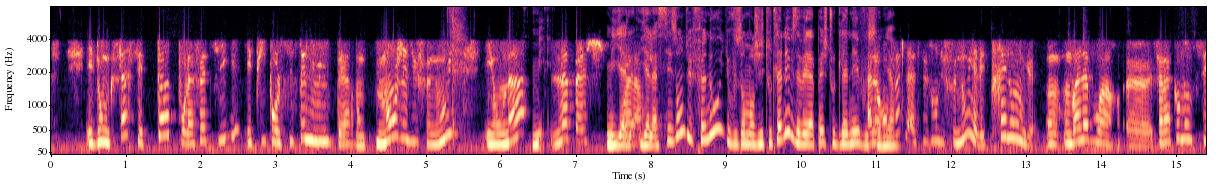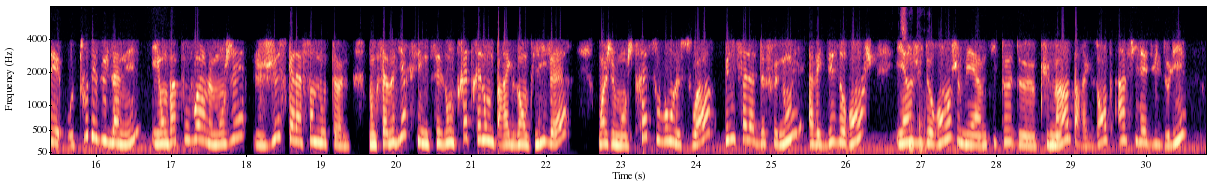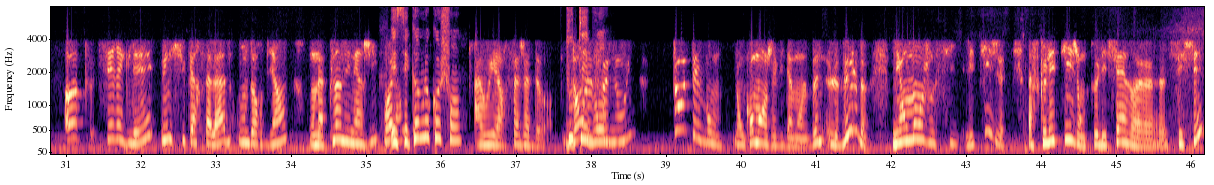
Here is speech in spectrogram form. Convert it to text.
Et donc, ça, c'est top pour la fatigue et puis pour le système immunitaire. Donc, manger du fenouil et on a Mais la pêche. mais il y, a Voilà. la- il y a la saison du fenouil. Vous en mangez toute l'année. Vous avez la pêche toute l'année, vous, Alors Sonia en fait, la saison du fenouil, elle est très longue. On, on va la voir. euh, ça va commencer au tout début de l'année et on va pouvoir le manger jusqu'à la fin de l'automne. Donc ça veut dire que c'est une saison très très longue. Par exemple, l'hiver, moi je mange très souvent le soir une salade de fenouil avec des oranges et un jus d'orange, mais un petit peu de cumin par exemple, un filet d'huile d'olive. Hop, c'est réglé, une super salade, on dort bien, on a plein d'énergie. Voilà. Et c'est comme le cochon. Ah oui, alors ça j'adore. Tout Dans est le bon. fenouil, est bon. Donc on mange évidemment le, bulbe, mais on mange aussi les tiges, parce que les tiges, on peut les faire euh, sécher.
